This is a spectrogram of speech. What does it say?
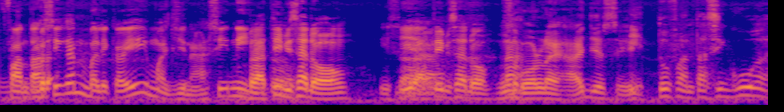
fantasi kan balik lagi imajinasi nih Berarti gitu. bisa dong. Bisa. Berarti bisa dong. Nah, boleh aja sih itu fantasi gua.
